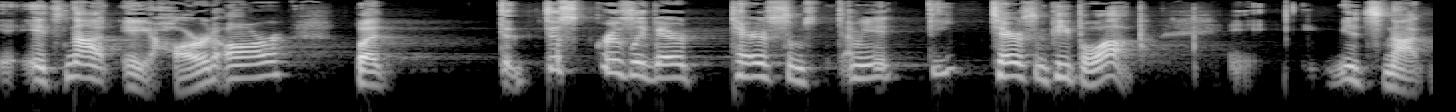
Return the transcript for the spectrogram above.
it's not a hard R, but this grizzly bear tears some, I mean, it, he tears some people up. It's not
